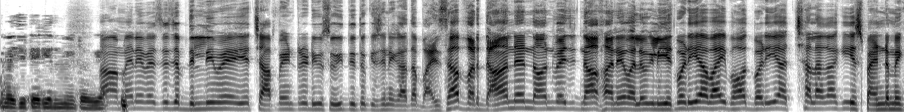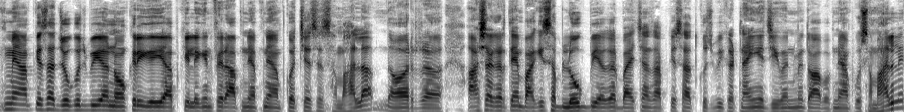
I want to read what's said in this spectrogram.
वेजिटेरियन मीट हो गया। हाँ मैंने वैसे जब दिल्ली में ये चापें इंट्रोड्यूस हुई थी तो किसी ने कहा था भाई साहब वरदान है नॉन वेज ना खाने वालों के लिए। बढ़िया भाई बहुत बढ़िया। अच्छा लगा कि इस पैंडमिक में आपके साथ जो कुछ भी है नौकरी गई आपकी लेकिन फिर आपने अपने आप को अच्छे से संभाला। और आशा करते हैं बाकी सब लोग भी अगर बाई चांस आपके साथ कुछ भी कठिनाई है जीवन में तो आप अपने आप को संभाल लें।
